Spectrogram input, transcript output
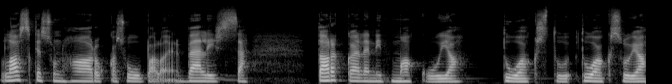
Laske sun haarukka suupalojen välissä, tarkkaile niitä makuja, tuokstu, tuoksuja,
